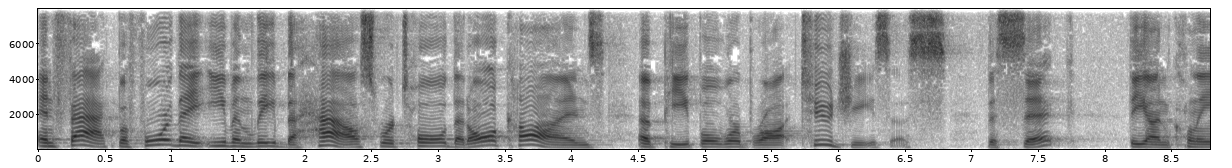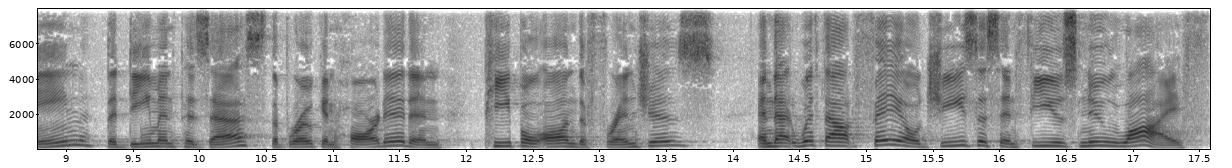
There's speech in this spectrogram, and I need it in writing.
In fact, before they even leave the house, we're told that all kinds of people were brought to Jesus the sick, the unclean, the demon possessed, the brokenhearted, and people on the fringes. And that without fail, Jesus infused new life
